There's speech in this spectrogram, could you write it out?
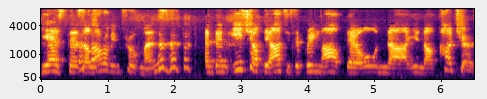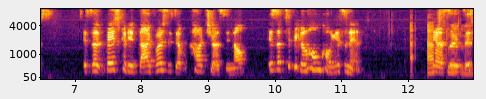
Yes, there's a lot of improvements. and then each of the artists bring out their own, uh, you know, cultures. It's a basically diversity of cultures, you know. It's a typical Hong Kong, isn't it? Absolutely. Yes,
